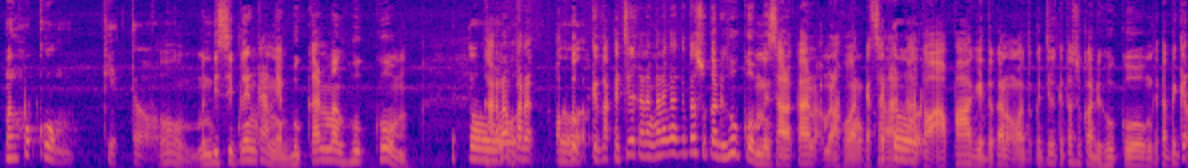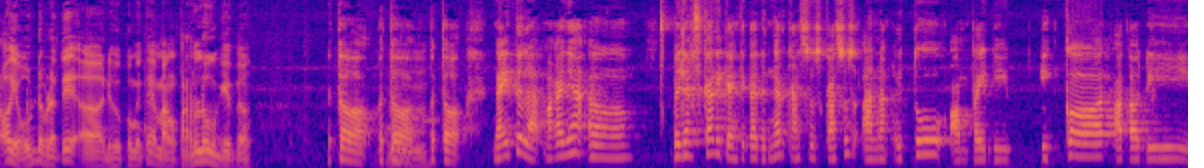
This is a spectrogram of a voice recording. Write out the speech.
menghukum gitu. Oh, mendisiplinkan ya, bukan menghukum. Betul. Karena pada waktu kita kecil kadang-kadang kan kita suka dihukum misalkan melakukan kesalahan Betul. atau apa gitu kan waktu kecil kita suka dihukum. Kita pikir oh ya udah berarti uh, dihukum itu emang perlu gitu. Betul, betul, hmm. betul. Nah, itulah makanya uh, banyak sekali kan kita dengar kasus-kasus anak itu sampai diikat atau di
